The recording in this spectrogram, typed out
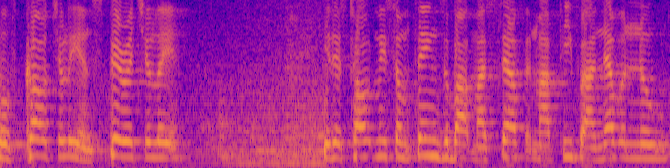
both culturally and spiritually. It has taught me some things about myself and my people I never knew.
